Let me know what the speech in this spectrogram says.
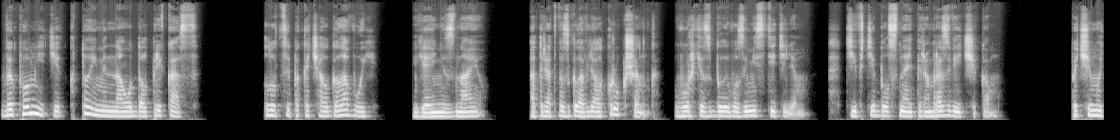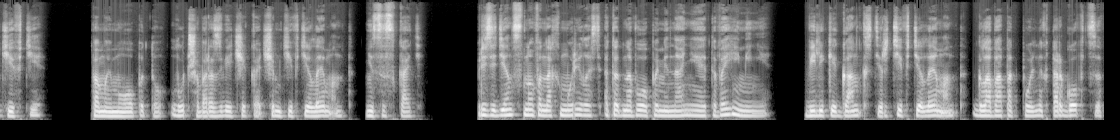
Вы помните, кто именно отдал приказ? Луций покачал головой. Я и не знаю. Отряд возглавлял Крукшенк, Ворхес был его заместителем. Тифти был снайпером-разведчиком. Почему Тифти? По моему опыту, лучшего разведчика, чем Тифти Лемонт, не сыскать. Президент снова нахмурилась от одного упоминания этого имени. Великий гангстер Тифти Лемонт, глава подпольных торговцев,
